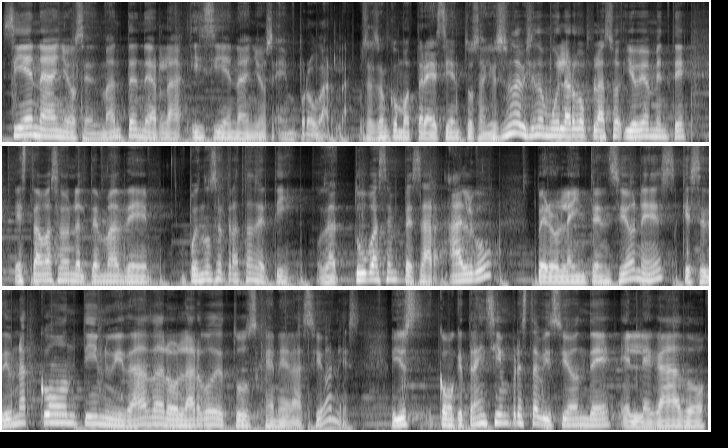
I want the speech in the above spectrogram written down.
100 años en mantenerla y 100 años en probarla. O sea, son como 300 años. Es una visión de muy largo plazo y obviamente está basado en el tema de, pues no se trata de ti. O sea, tú vas a empezar algo pero la intención es que se dé una continuidad a lo largo de tus generaciones. Ellos como que traen siempre esta visión de el legado,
